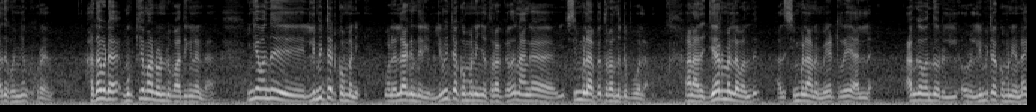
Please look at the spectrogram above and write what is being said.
அது கொஞ்சம் குறைவு. அதை விட முக்கியமான ஒன்று பார்த்தீங்கன்னா இங்கே வந்து லிமிட்டட் கம்பெனி உங்களுக்கு எல்லாருக்கும் தெரியும். லிமிட்டட் கம்பெனி இங்கே திறக்கிறது நாங்கள் சிம்பிளாக போய் திறந்துட்டு போகலாம் ஆனால் அது ஜேர்மனில் வந்து அது சிம்பிளான மேட்ரே அல்ல. அங்கே வந்து ஒரு ஒரு லிமிட்டட் கம்பெனினா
